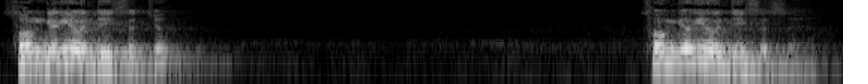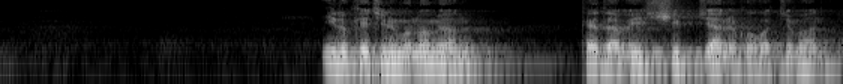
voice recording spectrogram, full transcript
성경이 언제 있었죠? 성경이 언제 있었어요? 이렇게 질문하면 대답이 쉽지 않을 것 같지만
